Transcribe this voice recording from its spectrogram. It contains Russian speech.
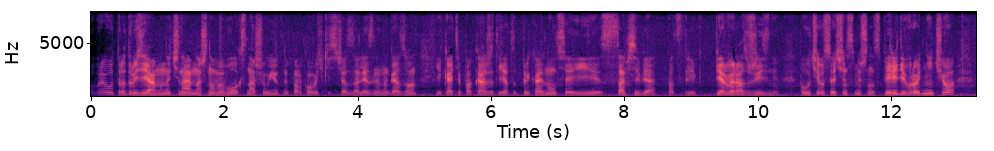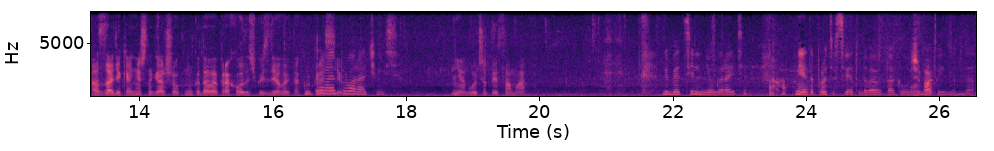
Доброе утро, друзья! Мы начинаем наш новый влог с нашей уютной парковочки. Сейчас залезли на газон, и Катя покажет. Я тут прикольнулся и сам себя подстриг. Первый раз в жизни. Получилось очень смешно. Спереди вроде ничего, а сзади, конечно, горшок. Ну-ка, давай проходочку сделай, такой Давай, красивый. поворачивайся. Нет, лучше ты сама. Ребят, сильно не угорайте. Не, это против света, давай вот так, лучше Вот так? будет видно, да.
